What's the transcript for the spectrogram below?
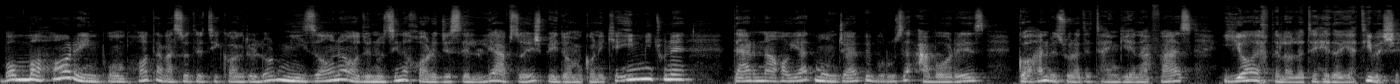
با مهار این پمپ ها توسط تیکاگرلور میزان آدنوزین خارج سلولی افزایش پیدا می‌کنه که این می‌تونه در نهایت منجر به بروز عوارض گاهن به صورت تنگی نفس یا اختلالات هدایتی بشه.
